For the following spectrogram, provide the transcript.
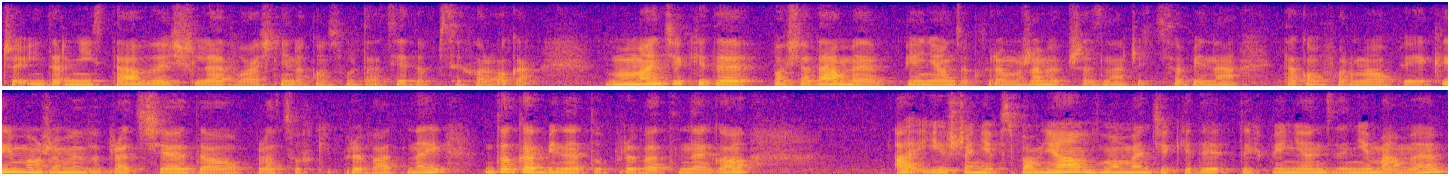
czy internista wyśle właśnie na konsultację do psychologa. W momencie, kiedy posiadamy pieniądze, które możemy przeznaczyć sobie na taką formę opieki, możemy wybrać się do placówki prywatnej, do gabinetu prywatnego. A jeszcze nie wspomniałam, w momencie, kiedy tych pieniędzy nie mamy,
